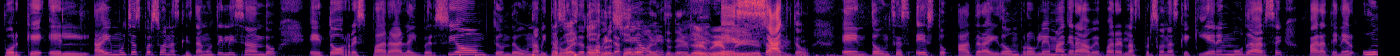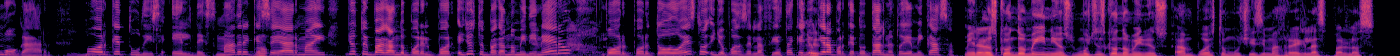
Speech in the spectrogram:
porque el, hay muchas personas que están utilizando eh, torres para la inversión, donde una Pero habitación hay de dos torres habitaciones. solamente de Airbnb. Airbnb, Exacto. Entonces, esto ha traído un problema grave para las personas que quieren mudarse para tener un hogar. Porque tú dices, el desmadre que No. se arma ahí, yo estoy pagando por el por, yo estoy pagando mi dinero por por todo esto y yo puedo hacer la fiesta que yo Eh, quiera porque total no estoy en mi casa. Mira, los condominios, muchos condominios han puesto muchísimas reglas para los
